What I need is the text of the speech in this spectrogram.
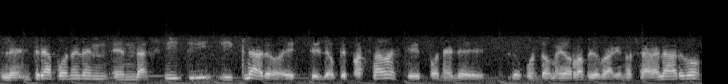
Le entré a poner en, en la City y claro, este, lo que pasaba es que ponerle, lo cuento medio rápido para que no se haga largo,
